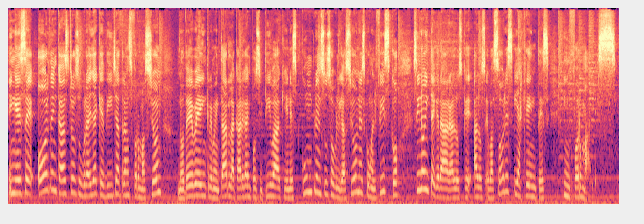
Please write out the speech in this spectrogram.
En ese orden, Castro subraya que dicha transformación no debe incrementar la carga impositiva a quienes cumplen sus obligaciones con el fisco, sino integrar a los, que, a los evasores y agentes informales. Peace.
